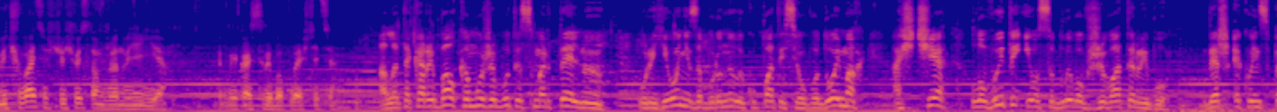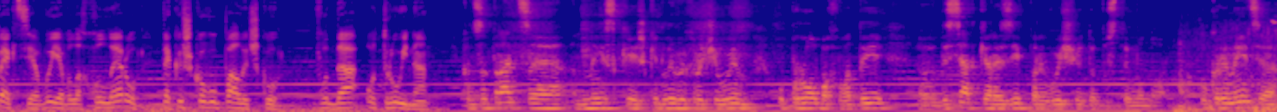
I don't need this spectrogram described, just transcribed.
відчувається, що щось там вже в ній є. Якась риба плещеться. Але така рибалка може бути смертельною. У регіоні заборонили купатися у водоймах, а ще ловити і особливо вживати рибу. Держекоінспекція виявила холеру та кишкову паличку. Вода отруйна. Концентрація низки шкідливих речовин у пробах води е, в десятки разів перевищує допустиму норму. У криницях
